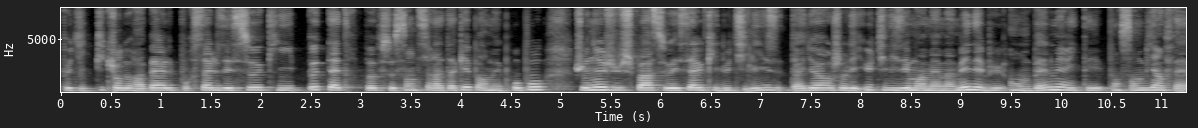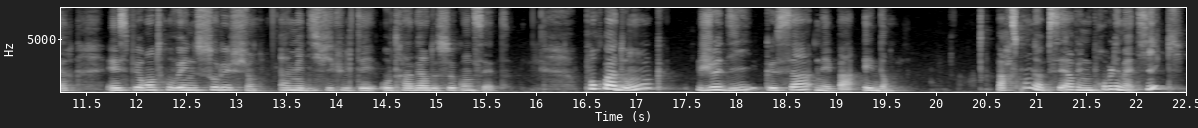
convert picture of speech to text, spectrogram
Petite piqûre de rappel pour celles et ceux qui peut-être peuvent se sentir attaqués par mes propos, je ne juge pas ceux et celles qui l'utilisent. D'ailleurs, je l'ai utilisé moi-même à mes débuts en belle méritée, pensant bien faire et espérant trouver une solution à mes difficultés au travers de ce concept. Pourquoi donc je dis que ça n'est pas aidant? Parce qu'on observe une problématique,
